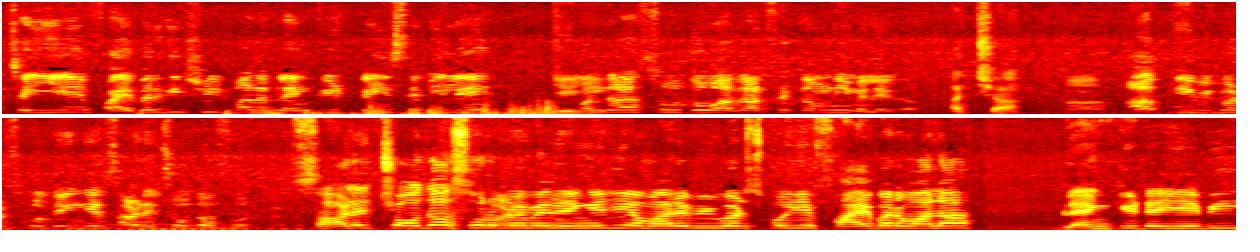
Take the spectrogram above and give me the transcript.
अच्छा ये फाइबर की शीट वाला ब्लैंकेट कहीं से भी लें। पंद्रह सौ दो हज़ार से कम नहीं मिलेगा। अच्छा। हाँ आपकी व्यूवर्स को देंगे साढ़े चौदह सौ रुपये साढ़े चौदह सौ रुपये में देंगे जी हमारे व्यूवर्स को ये फाइबर वाला ब्लैंकेट है ये भी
